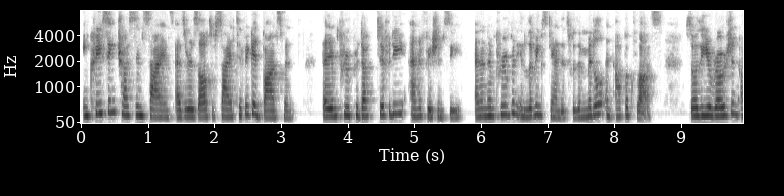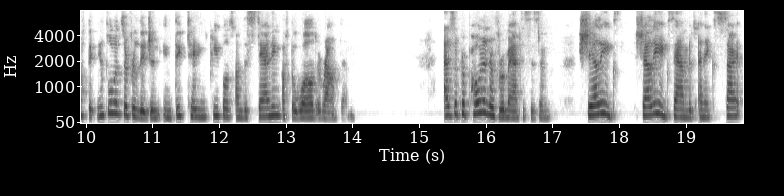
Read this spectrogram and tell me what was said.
Increasing trust in science as a result of scientific advancement that improved productivity and efficiency, and an improvement in living standards for the middle and upper class so the erosion of the influence of religion in dictating people's understanding of the world around them. As a proponent of Romanticism, Shelley, Shelley examined, an exci-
